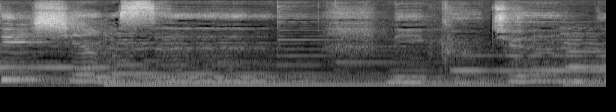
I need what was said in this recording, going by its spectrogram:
的相思，你可眷顾？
